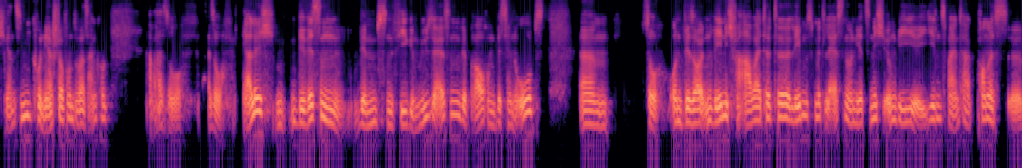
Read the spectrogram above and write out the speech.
die ganzen Mikronährstoffe und sowas anguckt, aber so, also ehrlich, wir wissen, wir müssen viel Gemüse essen, wir brauchen ein bisschen Obst. Ähm, so, und wir sollten wenig verarbeitete Lebensmittel essen und jetzt nicht irgendwie jeden zweiten Tag Pommes, äh,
